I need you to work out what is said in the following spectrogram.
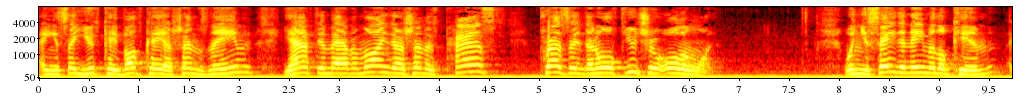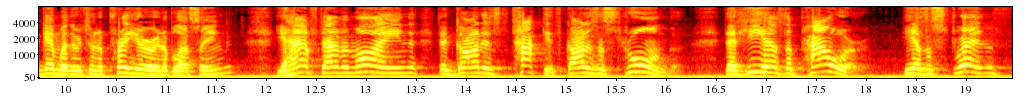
and you say Yud Kei Kei Hashem's name, you have to have in mind that Hashem is past, present, and all future all in one. When you say the name Elokim, again, whether it's in a prayer or in a blessing, you have to have in mind that God is takif, God is a strong, that He has the power, He has the strength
